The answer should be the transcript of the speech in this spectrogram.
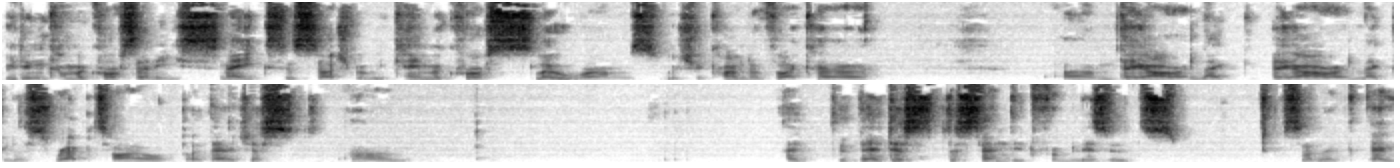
we didn't come across any snakes as such, but we came across slow worms, which are kind of like a um, they are a leg they are a legless reptile, but they're just um, they, are just descended from lizards, so they they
